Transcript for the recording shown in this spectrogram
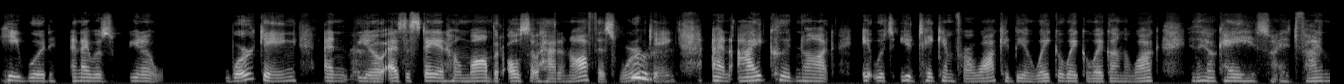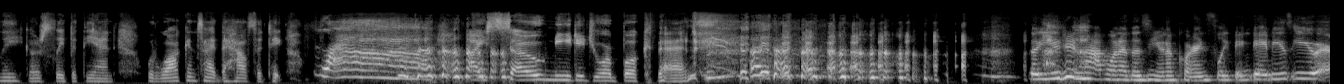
He would and i was you know working and you know as a stay-at-home mom but also had an office hmm. working and i could not it was you'd take him for a walk he'd be awake awake awake on the walk you think okay he's he'd finally go to sleep at the end would walk inside the house and take wow i so needed your book then so you didn't have one of those unicorn sleeping babies either.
